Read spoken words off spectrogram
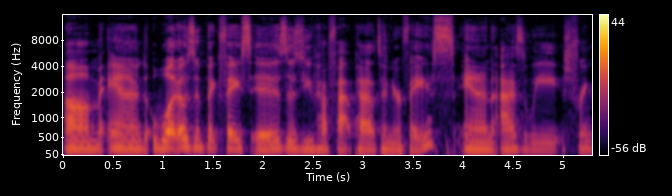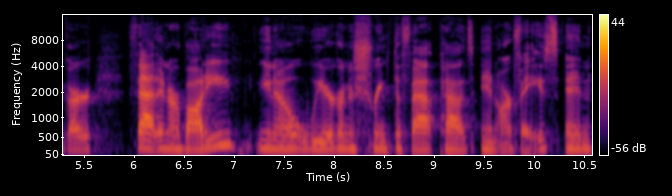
Um, and what Ozempic face is, is you have fat pads in your face. And as we shrink our fat in our body, you know, we are going to shrink the fat pads in our face. And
